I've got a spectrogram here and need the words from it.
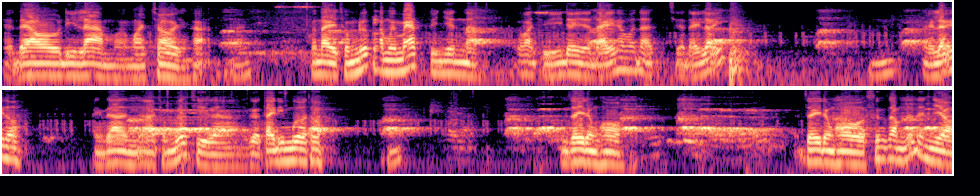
để đeo đi làm ở ngoài trời chẳng hạn. Đấy. con này chống nước 50 mét tuy nhiên là các bạn chú ý đây là đáy nó vẫn là chỉ là đáy lẫy. Ừ, đáy lẫy thôi thành ra là chống nước chỉ là rửa tay đi mưa thôi. Dây đồng hồ. Dây đồng hồ sức răm rất là nhiều.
